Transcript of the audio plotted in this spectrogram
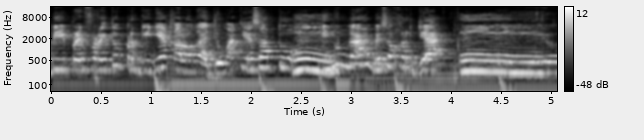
lebih prefer itu perginya kalau nggak Jumat ya Sabtu Minggu nggak ah besok kerja Hmm. Iyo,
